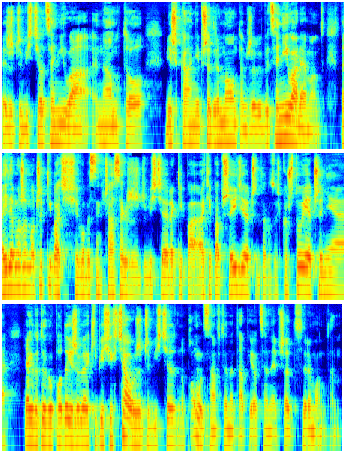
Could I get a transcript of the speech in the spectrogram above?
rzeczywiście oceniła nam to mieszkanie przed remontem, żeby wyceniła remont. Na ile możemy oczekiwać w obecnych czasach, że rzeczywiście ekipa, ekipa przyjdzie, czy to coś kosztuje, czy nie? Jak do tego podejść, żeby ekipie się chciało rzeczywiście no, pomóc nam w tym etapie oceny przed remontem?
